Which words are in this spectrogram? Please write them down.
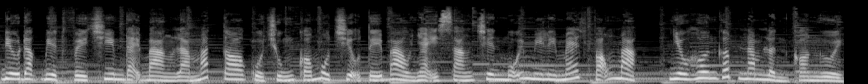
Điều đặc biệt về chim đại bàng là mắt to của chúng có một triệu tế bào nhạy sáng trên mỗi mm võng mạc, nhiều hơn gấp 5 lần con người.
